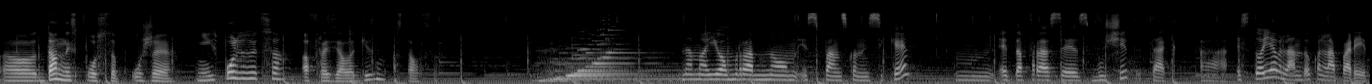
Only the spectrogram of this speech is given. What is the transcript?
Э, Данный способ уже не используется, а фразеологизм остался. На моем родном испанском языке эта фраза звучит так. а, Estoy hablando con la pared.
